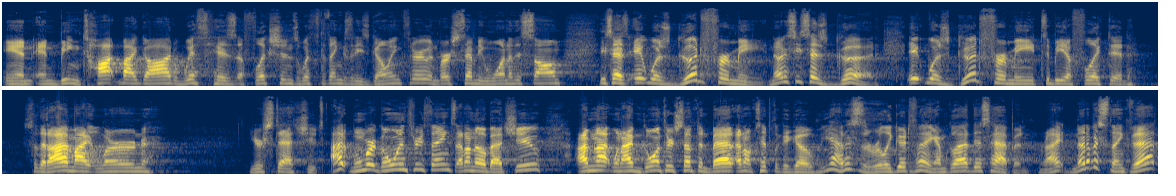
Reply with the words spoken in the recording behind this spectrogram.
and, and being taught by God with his afflictions, with the things that he's going through. In verse 71 of this psalm, he says, It was good for me. Notice he says, Good. It was good for me to be afflicted so that I might learn your statutes. I, when we're going through things, I don't know about you. I'm not, when I'm going through something bad, I don't typically go, yeah, this is a really good thing. I'm glad this happened, right? None of us think that.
